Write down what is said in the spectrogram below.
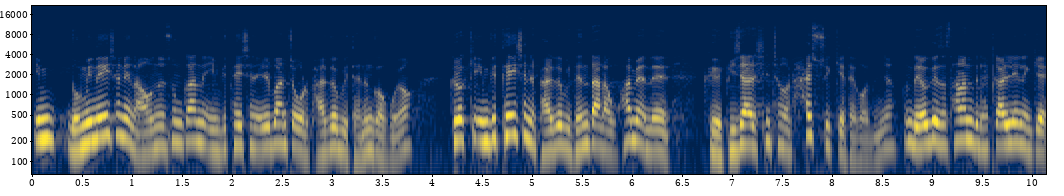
임, 노미네이션이 나오는 순간은 인비테이션이 일반적으로 발급이 되는 거고요. 그렇게 인비테이션이 발급이 된다라고 하면은 그 비자를 신청을 할 수 있게 되거든요. 근데 여기서 사람들이 헷갈리는 게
